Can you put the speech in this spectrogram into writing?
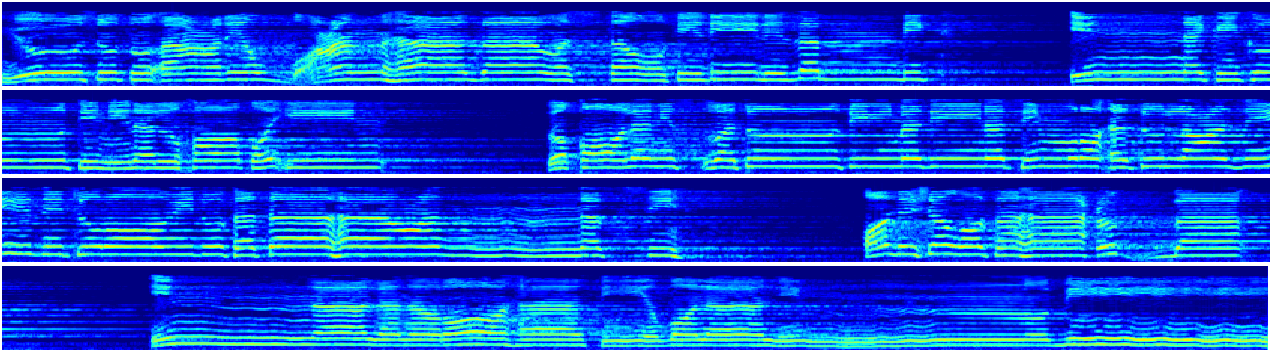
يوسف أعرض عن هذا واستغفري لذنبك إنك كنت من الخاطئين. وقال نسوة في المدينة امرأة العزيز تراود فتاها عن نفسه قد شغفها حبا. إنا لنراها في ضلال مبين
